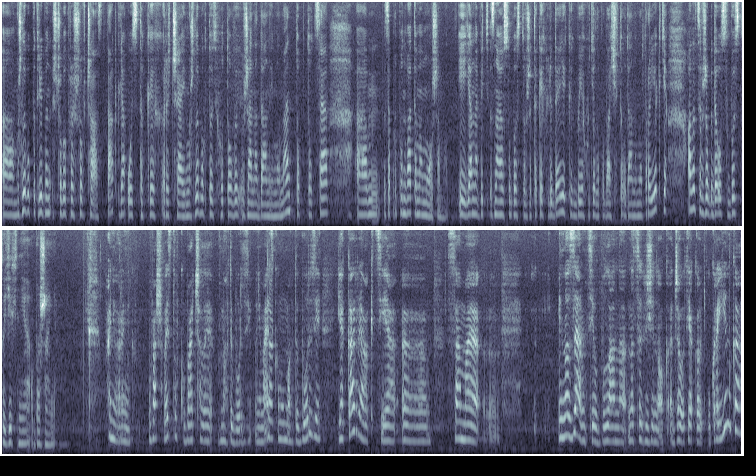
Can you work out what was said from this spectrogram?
е, можливо потрібен, щоб пройшов час так для ось таких речей. Можливо, хтось готовий вже на даний момент. Тобто, це ем, запропонувати ми можемо. І я навіть знаю особисто вже таких людей, яких би я хотіла побачити у даному проєкті, але це вже буде особисто їхнє бажання. Пані Веронік, вашу виставку бачили в Магдебурзі, у німецькому Магдебурзі. Яка реакція е, саме е, іноземців була на, на цих жінок? Адже, от як кажуть, українка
